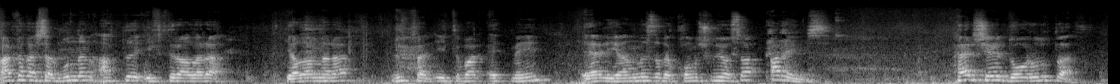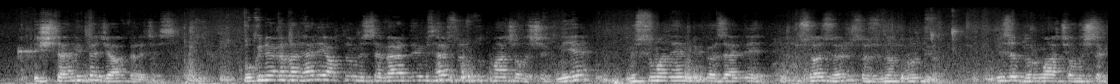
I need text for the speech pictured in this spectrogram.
arkadaşlar bunların attığı iftiralara, yalanlara lütfen itibar etmeyin. Eğer yanınızda da konuşuluyorsa arayın bizi. Her şeye doğrulukla, iştenlikle cevap vereceğiz. Bugüne kadar her yaptığımız işte verdiğimiz her sözü tutmaya çalıştık. Niye? Müslümanın en büyük özelliği söz verir sözünde durur diyor. Biz de durmaya çalıştık.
